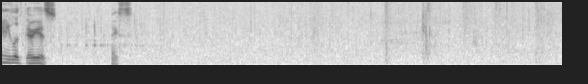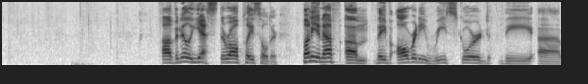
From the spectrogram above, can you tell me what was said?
Hey, look, there he is. Nice. Uh, Vanilla, yes, they're all placeholder. Funny enough, um, they've already rescored the uh,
